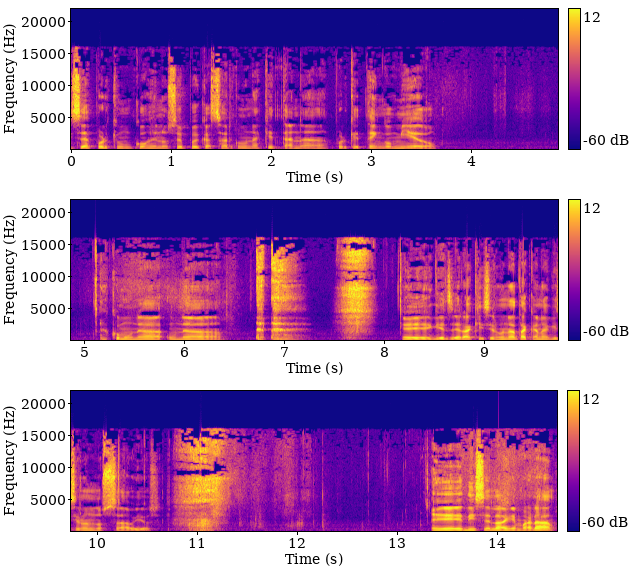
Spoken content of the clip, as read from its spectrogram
sabes por qué un Kohen no se puede casar con una Ketana? Porque tengo miedo. Es como una. una eh, que hicieron, una tacana que hicieron los sabios. Eh, dice la Gemara.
